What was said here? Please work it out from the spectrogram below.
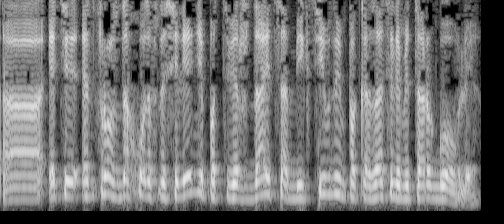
А, эти, этот рост доходов населения подтверждается объективными показателями торговли.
